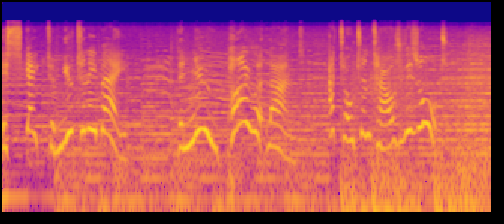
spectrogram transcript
Escape to Mutiny Bay, the new pirate land at Alton Towers Resort.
